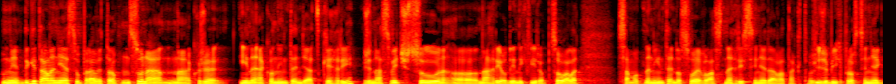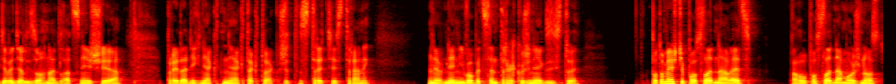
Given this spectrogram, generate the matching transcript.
Nie, digitálne nie sú práve to. Sú na, na akože iné ako Nintendiacké hry, že na Switch sú na, na hry od iných výrobcov, ale samotné Nintendo svoje vlastné hry si nedáva takto. Že by ich proste niekde vedeli zohnať lacnejšie a predať ich nejak, nejak takto akože z tretej strany. Není vôbec ten trh akože neexistuje. Potom je ešte posledná vec, alebo posledná možnosť,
